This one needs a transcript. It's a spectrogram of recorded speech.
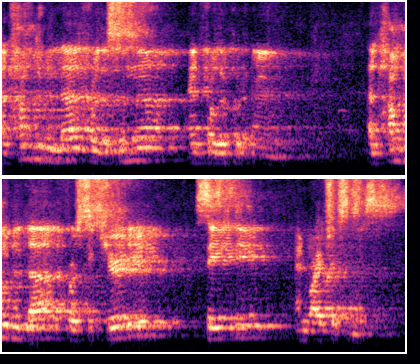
Alhamdulillah for the Sunnah and for the Quran. Alhamdulillah for security, safety, and righteousness.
